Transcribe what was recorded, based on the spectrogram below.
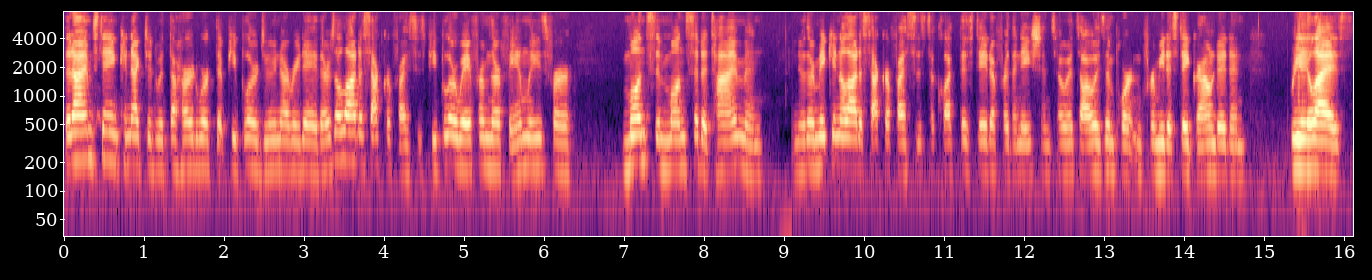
that I'm staying connected with the hard work that people are doing every day. There's a lot of sacrifices. People are away from their families for months and months at a time and you know they're making a lot of sacrifices to collect this data for the nation. So it's always important for me to stay grounded and realize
